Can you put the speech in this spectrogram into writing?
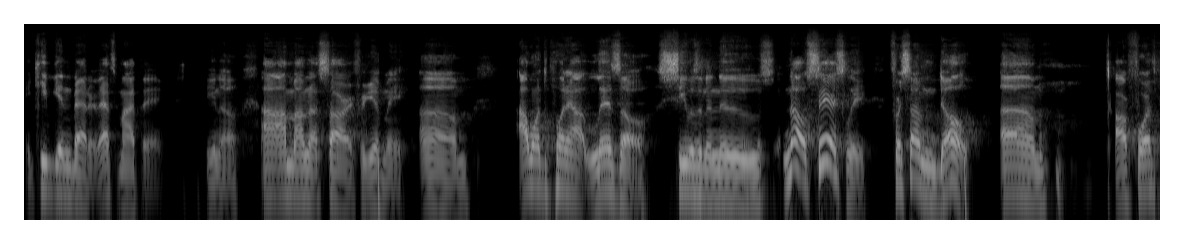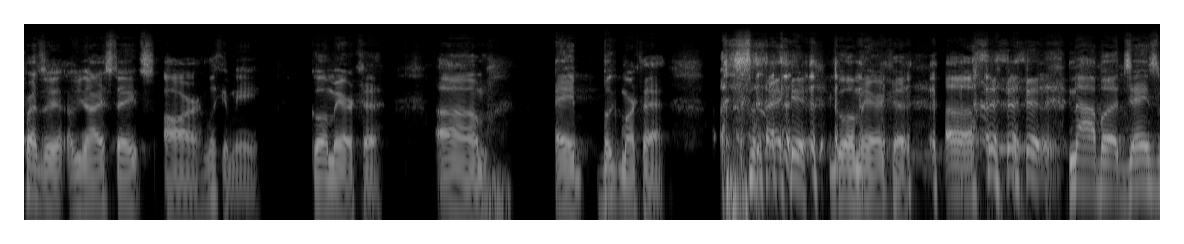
and keep getting better. That's my thing. You know, I'm I'm not sorry, forgive me. Um, I want to point out Lizzo. She was in the news. No, seriously, for something dope. Um, our fourth president of the United States are look at me, go America. Um, hey, bookmark that. go America. Uh, nah, but James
